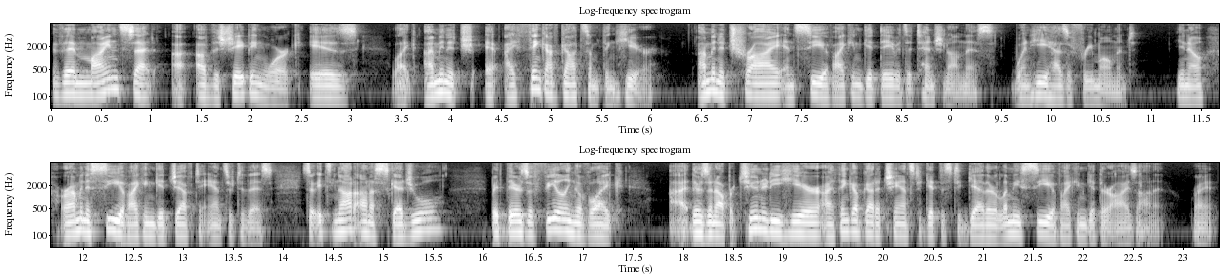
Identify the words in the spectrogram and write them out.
The mindset uh, of the shaping work is like I'm gonna. Tr- I think I've got something here. I'm gonna try and see if I can get David's attention on this when he has a free moment, you know, or I'm gonna see if I can get Jeff to answer to this. So it's not on a schedule, but there's a feeling of like. Uh, there's an opportunity here. I think I've got a chance to get this together. Let me see if I can get their eyes on it. Right.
